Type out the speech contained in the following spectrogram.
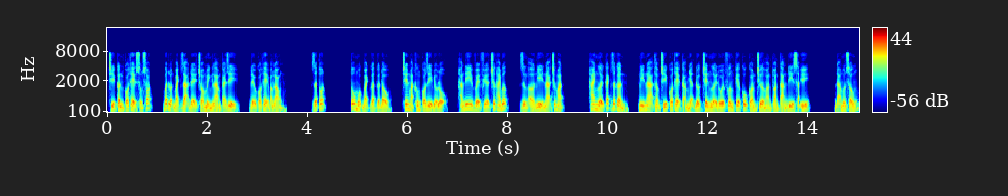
Chỉ cần có thể sống sót, bất luận bạch dạ để cho mình làm cái gì, đều có thể bằng lòng. Rất tốt tô một bạch gật gật đầu, trên mặt không có gì biểu lộ, hắn đi về phía trước hai bước, dừng ở nhị nạ trước mặt. Hai người cách rất gần nhị nạ thậm chí có thể cảm nhận được trên người đối phương kia cô còn chưa hoàn toàn tán đi sắc ý. Đã muốn sống,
